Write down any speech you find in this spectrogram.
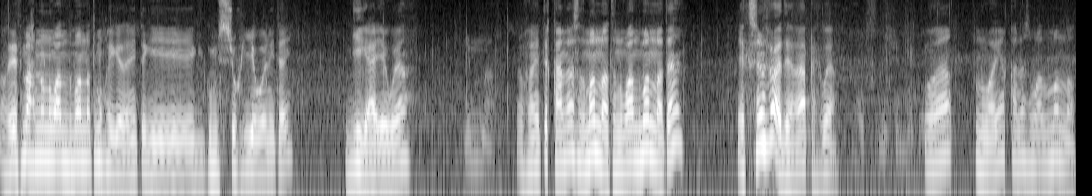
غير ما حنا نوان ضمنت مخي كذا نتا كي قوم السوخية وانيتاي كيكا يا ويا. فاني تقاناس ضمنت نوان ضمنت ها. ياك سنفع ده واقع ويا. ونوايا قناة المنط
